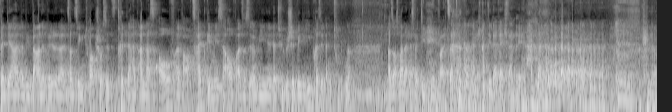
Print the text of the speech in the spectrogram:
wenn der halt irgendwie bei Anne Wilde oder in sonstigen Talkshows sitzt, tritt der halt anders auf auf, einfach auch zeitgemäßer auf, als es irgendwie der typische BDI-Präsident tut. Ne? Also aus meiner Perspektive jedenfalls. Ich gebe dir da recht, André. genau.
